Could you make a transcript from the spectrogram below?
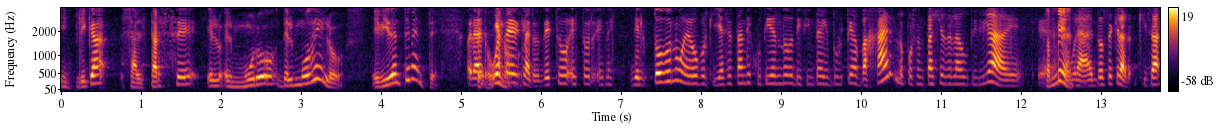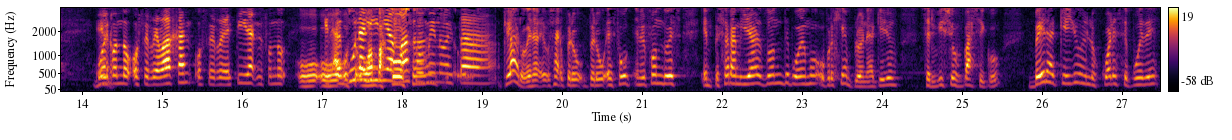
implica saltarse el, muro del modelo, evidentemente. Ahora, claro, de hecho, esto es del todo nuevo porque ya se están discutiendo distintas industrias bajar los porcentajes de las utilidades. Eh, También. Entonces, claro, quizás en el fondo o se rebajan o se redestinan, en el fondo o, en alguna línea más o menos está... Claro, o sea, pero, pero en el fondo es empezar a mirar dónde podemos, o por ejemplo, en aquellos servicios básicos, ver aquellos en los cuales se puede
